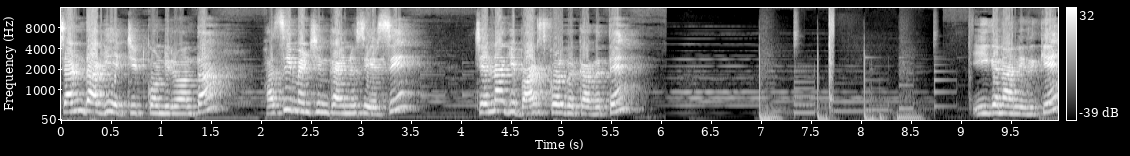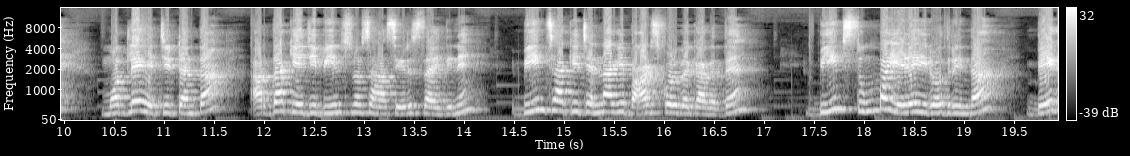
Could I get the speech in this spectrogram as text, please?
ಸಣ್ಣದಾಗಿ ಹೆಚ್ಚಿಟ್ಕೊಂಡಿರುವಂಥ ಹಸಿ ಮೆಣಸಿನ್ಕಾಯಿನೂ ಸೇರಿಸಿ ಚೆನ್ನಾಗಿ ಬಾಡಿಸ್ಕೊಳ್ಬೇಕಾಗತ್ತೆ. ಈಗ ನಾನು ಇದಕ್ಕೆ ಮೊದಲೇ ಹೆಚ್ಚಿಟ್ಟಂಥ ಅರ್ಧ ಕೆ ಜಿ ಬೀನ್ಸ್ನು ಸಹ ಸೇರಿಸ್ತಾ ಇದ್ದೀನಿ. ಬೀನ್ಸ್ ಹಾಕಿ ಚೆನ್ನಾಗಿ ಬಾಡಿಸ್ಕೊಳ್ಬೇಕಾಗತ್ತೆ. ಬೀನ್ಸ್ ತುಂಬ ಎಳೆ ಇರೋದ್ರಿಂದ ಬೇಗ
